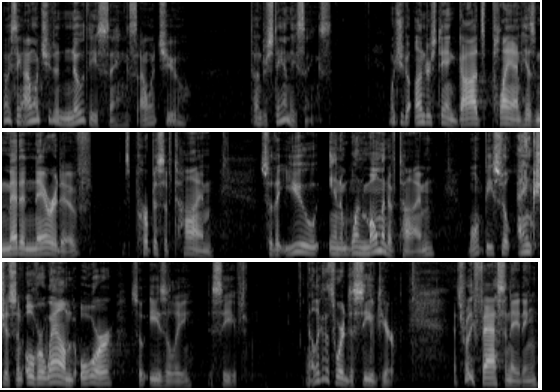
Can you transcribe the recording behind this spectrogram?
No, he's saying, I want you to know these things. I want you to understand these things. I want you to understand God's plan, His meta narrative, His purpose of time, so that you, in one moment of time, won't be so anxious and overwhelmed or so easily deceived. Now, look at this word deceived here. It's really fascinating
